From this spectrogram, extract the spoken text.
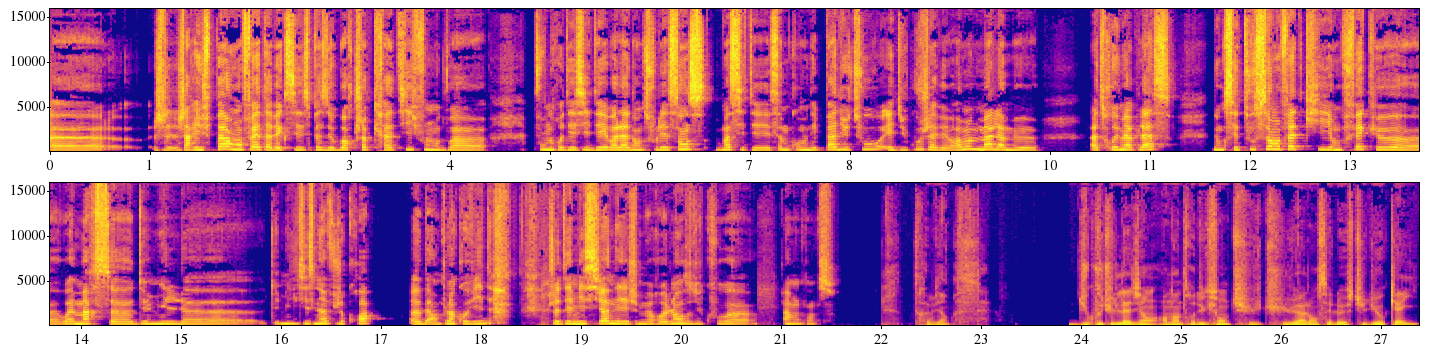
Euh, J'arrive pas en fait avec ces espèces de workshops créatifs où on doit euh, pondre des idées, voilà, dans tous les sens. Moi, c'était, ça me convenait pas du tout, et du coup, j'avais vraiment de mal à me, à trouver ma place. Donc c'est tout ça en fait qui ont fait que, euh, ouais, mars 2000, 2019, je crois, euh, bah, en plein Covid. je démissionne et je me relance du coup euh, à mon compte. Très bien. Du coup, tu l'as dit en, introduction, tu, tu, as lancé le studio KI.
